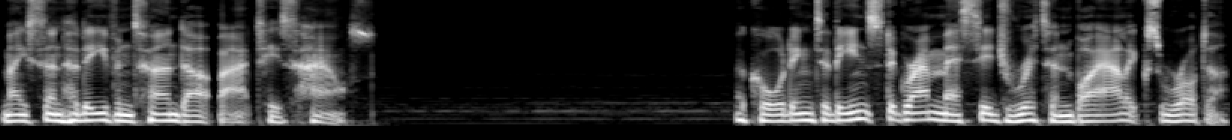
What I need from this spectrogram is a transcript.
Mason had even turned up at his house. According to the Instagram message written by Alex Rodda,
